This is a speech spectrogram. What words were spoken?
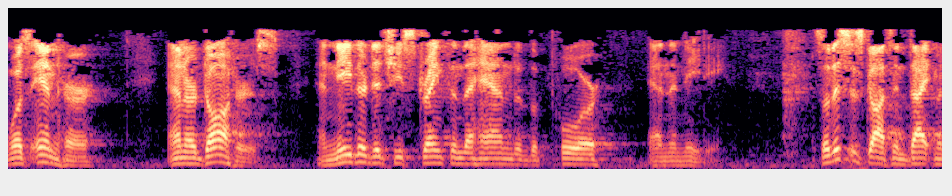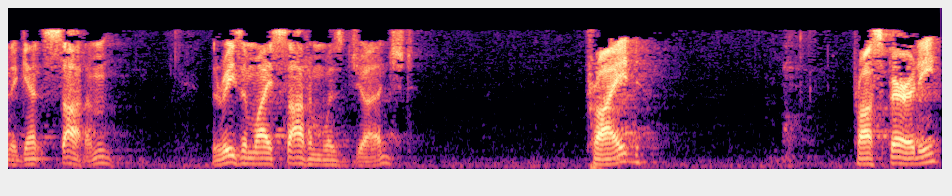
was in her and her daughters, and neither did she strengthen the hand of the poor and the needy. So this is God's indictment against Sodom. The reason why Sodom was judged. Pride, prosperity,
